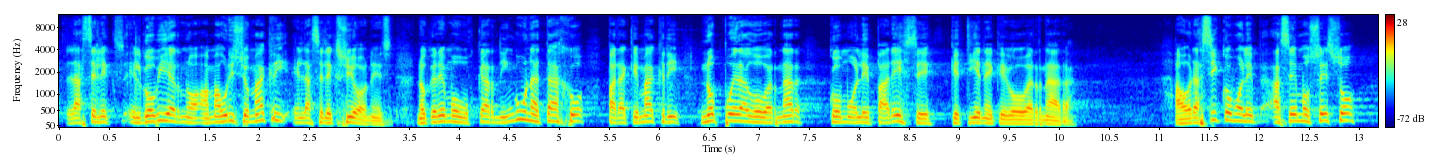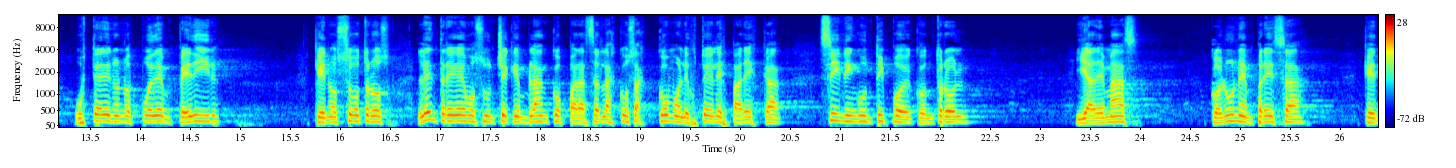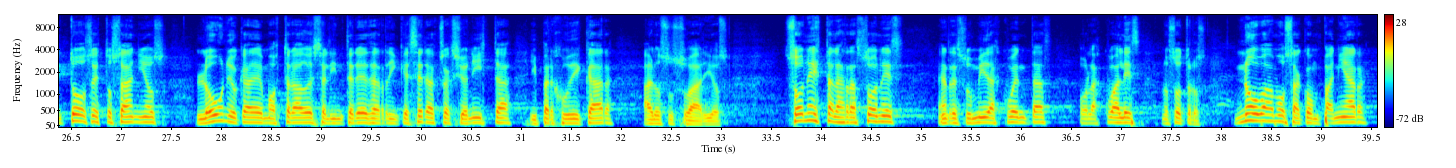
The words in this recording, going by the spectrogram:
el gobierno a Mauricio Macri en las elecciones. No queremos buscar ningún atajo para que Macri no pueda gobernar como le parece que tiene que gobernar. Ahora, así como le hacemos eso, ustedes no nos pueden pedir que nosotros le entreguemos un cheque en blanco para hacer las cosas como a ustedes les parezca, sin ningún tipo de control y además con una empresa que en todos estos años lo único que ha demostrado es el interés de enriquecer a su accionista y perjudicar a los usuarios. Son estas las razones, en resumidas cuentas, por las cuales nosotros no vamos a acompañar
